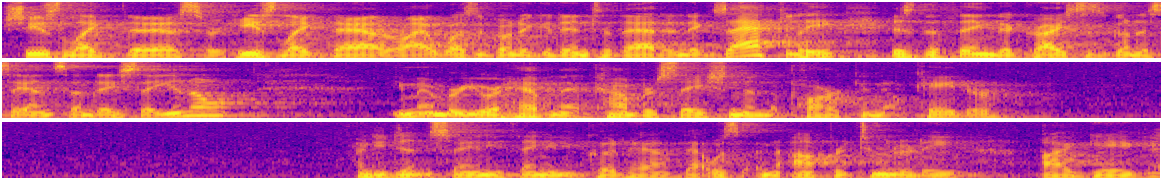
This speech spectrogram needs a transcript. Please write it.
she's like this or he's like that or I wasn't going to get into that. And exactly is the thing that Christ is going to say on Sunday say, you know, you remember you were having that conversation in the park in El Elkader? And you didn't say anything and you could have? That was an opportunity I gave you.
